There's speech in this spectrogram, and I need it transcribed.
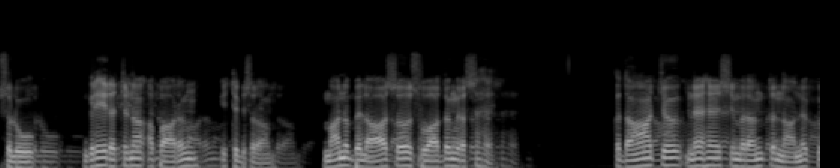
ਸ਼ਲੋਕ, ਗ੍ਰਹਿ ਰਚਨਾ ਅਪਾਰੰ ਇੱਥੇ ਵਿਸਰਾਮ। ਮਨ ਬਿਲਾਸ ਸਵਾਦੰ ਰਸ ਹੈ। ਕਦਾਚ ਨਹਿ ਸਿਮਰੰਤ ਨਾਨਕ,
